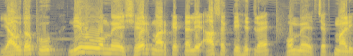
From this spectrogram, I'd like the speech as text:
ಯಾವುದಕ್ಕೂ ನೀವು ಒಮ್ಮೆ ಶೇರ್ ಮಾರ್ಕೆಟ್ನಲ್ಲಿ ಆಸಕ್ತಿ ಇದ್ರೆ ಒಮ್ಮೆ ಚೆಕ್ ಮಾಡಿ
